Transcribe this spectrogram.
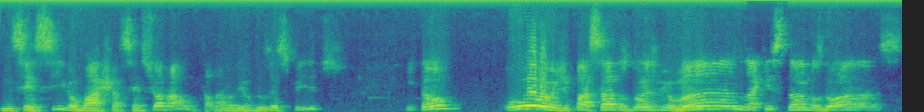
insensível marcha ascensional, está lá no livro dos Espíritos. Então, hoje, passados dois mil anos, aqui estamos nós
